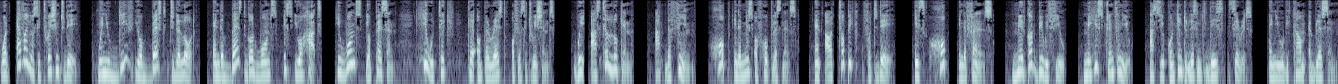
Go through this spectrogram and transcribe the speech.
Whatever your situation today, when you give your best to the Lord, and the best God wants is your heart, He wants your person, He will take care of the rest of your situations. We are still looking at the theme, Hope in the Midst of Hopelessness, and our topic for today is Hope in the Furnace. May God be with you. May He strengthen you as you continue to listen to this series, and you will become a blessing.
